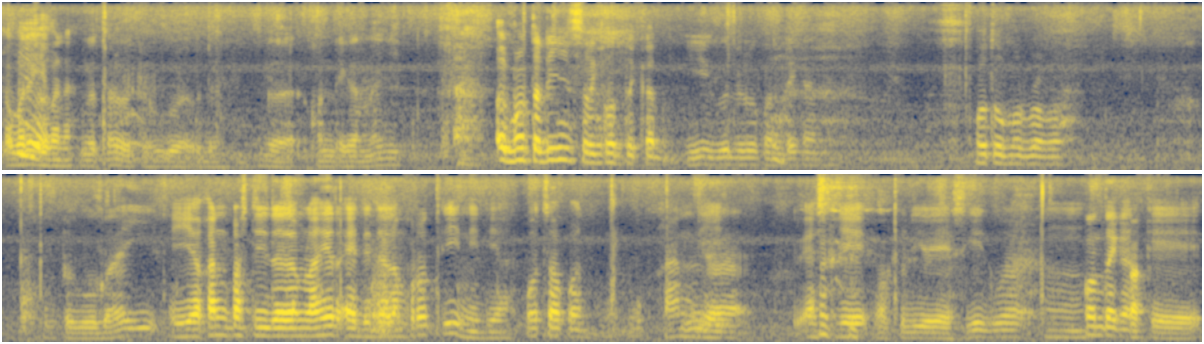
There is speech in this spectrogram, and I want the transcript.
kabarnya gimana? Nggak tahu tuh gue udah nggak kontekan lagi. Emang tadinya sering kontekan? Iya gue dulu kontekan. Waktu umur berapa? Waktu gue bayi. Iya kan pas di dalam lahir eh di dalam perut ini dia. Whatsappan bukan di enggak USG waktu di USG gue Hmm. kontekan? pakai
